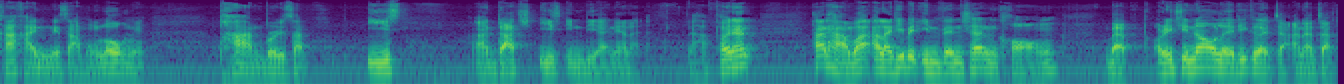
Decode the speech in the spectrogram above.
ค้าขายหนึ่งใน3ของโลกเนี่ยผ่านบริษัท East Dutch East India เนี่ยแหละนะครับเพราะฉะนั้นถ้าถามว่าอะไรที่เป็น invention ของ แบบ original เลยที่เกิดจากอาณาจักร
